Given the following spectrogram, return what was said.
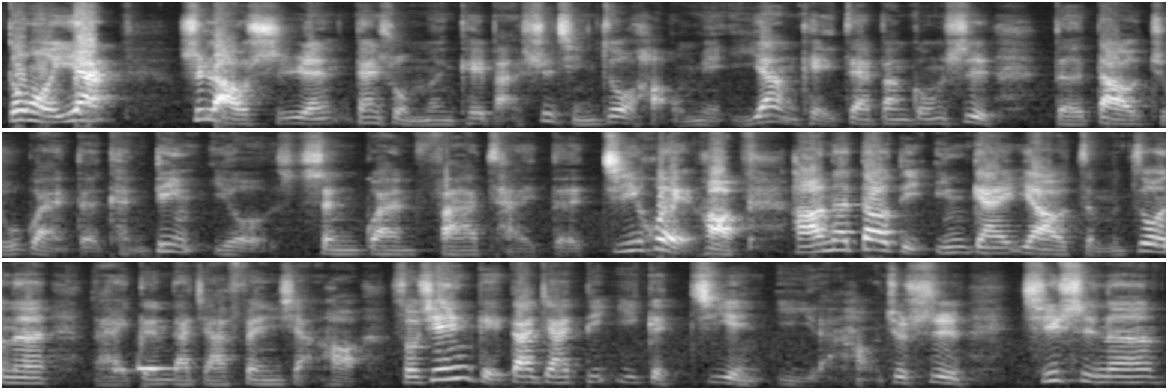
跟我一样是老实人，但是我们可以把事情做好，我们也一样可以在办公室得到主管的肯定，有升官发财的机会哈。好，那到底应该要怎么做呢？来跟大家分享哈。首先给大家第一个建议啦哈，就是其实呢，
